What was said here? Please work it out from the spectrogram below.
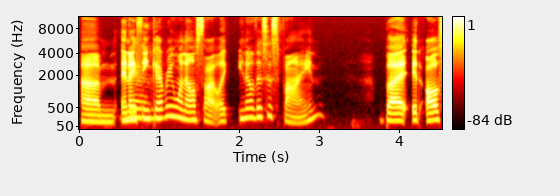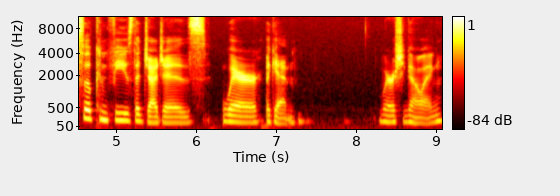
Um, and I think everyone else thought like, you know, this is fine, but it also confused the judges. Where again, where is she going?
